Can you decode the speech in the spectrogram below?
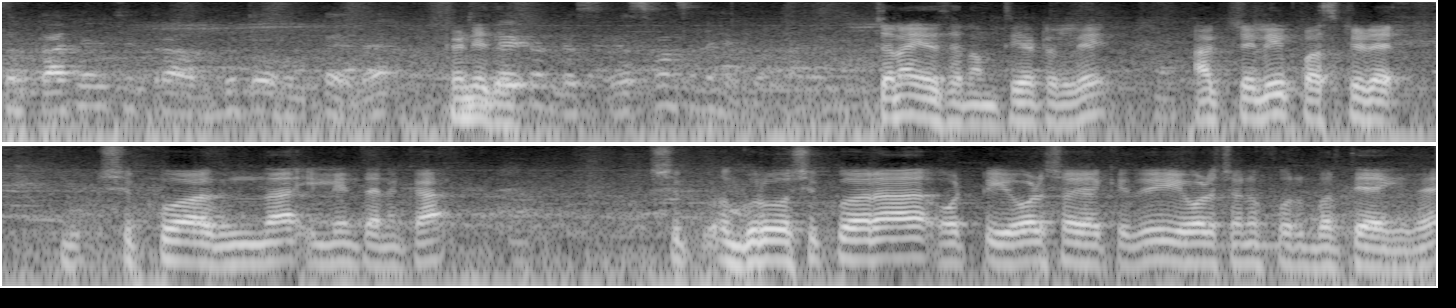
ಸರ್ ಕಾಟೇರಿ ಚಿತ್ರ ಅದ್ಭುತವಾಗಿ ಹೋಗ್ತಾ ಇದೆ. ಖಂಡಿತ. ರೆಸ್ಪಾನ್ಸ್? ಚೆನ್ನಾಗಿದೆ ಸರ್ ನಮ್ಮ ಥಿಯೇಟ್ರಲ್ಲಿ ಆ್ಯಕ್ಚುಲಿ ಫಸ್ಟ್ ಡೇ ಶುಕ್ರವಾರದಿಂದ ಇಲ್ಲಿನ ತನಕ ಶುಕ್ ಗುರು ಶುಕ್ರವಾರ ಒಟ್ಟು ಏಳು ಶೋ ಹಾಕಿದ್ವಿ. ಏಳು ಶೋನು ಫುಲ್ ಭರ್ತಿಯಾಗಿದೆ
